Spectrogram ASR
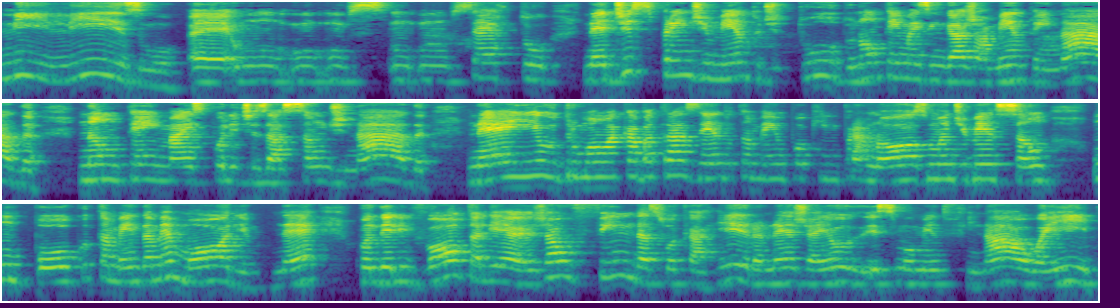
niilismo, é, um, um, um, um, certo né, desprendimento de tudo, não tem mais engajamento em nada, não tem mais politização de nada, né? E o Drummond acaba trazendo também um pouquinho para nós uma dimensão um pouco também da memória, né? Quando ele volta ali, é já o fim da sua carreira, né? Já é esse momento final aí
